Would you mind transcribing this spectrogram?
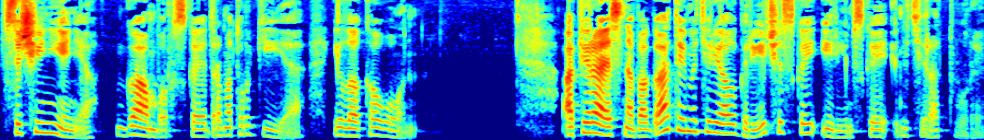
в сочинениях «Гамбургская драматургия» и «Лакаон», опираясь на богатый материал греческой и римской литературы.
